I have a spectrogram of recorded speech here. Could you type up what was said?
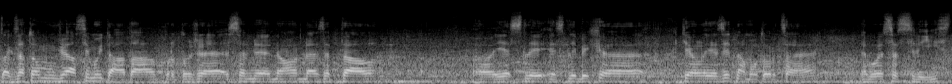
Tak za to může asi můj táta, protože se mě jednoho dne zeptal, jestli, jestli bych eh, chtěl jezdit na motorce, nebo se slíst.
